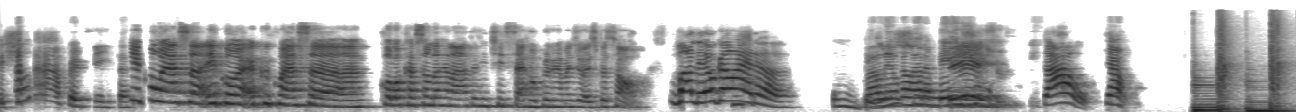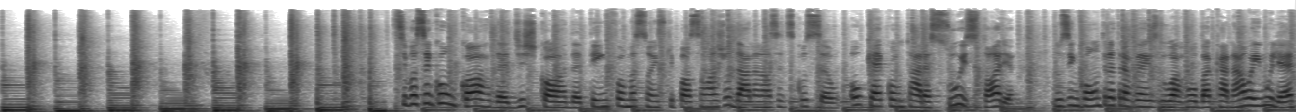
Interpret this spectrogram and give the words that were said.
Fechou? Ah, perfeita. E com essa, e com, com essa colocação da Renata, a gente encerra o programa de hoje, pessoal. Valeu, galera! Um beijo. Valeu, galera. Beijo. Beijo. Tchau! Tchau. Se você concorda, discorda, tem informações que possam ajudar na nossa discussão ou quer contar a sua história, nos encontre através do arroba canal Ei Mulher,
